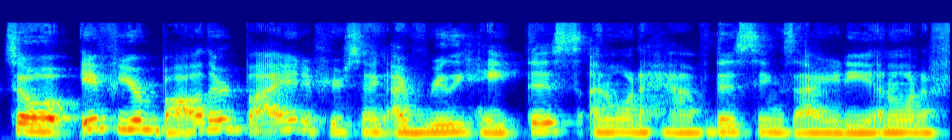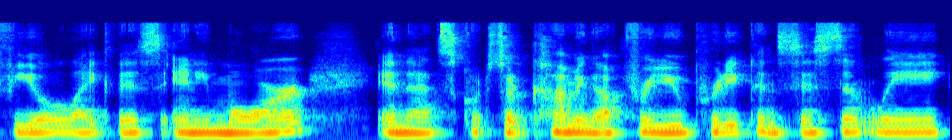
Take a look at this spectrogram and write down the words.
So if you're bothered by it, if you're saying, I really hate this, I don't want to have this anxiety, I don't want to feel like this anymore, and that's sort of coming up for you pretty consistently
